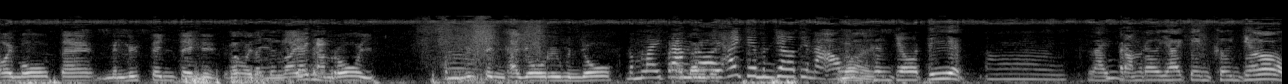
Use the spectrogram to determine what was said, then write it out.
อ้อยโมแต่มันลึกติงเตะเรอ้อยทำไรตามรรยมันลึกติงทายโยหรือมันโยทำไล่ปรามโรยให้แกมันเยอะที่หนาวมันเยอะเตี้ย ลายปรำเราย้ายเก่งคืนเยอะ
